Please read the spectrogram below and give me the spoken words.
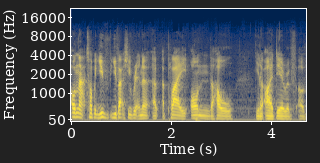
on that topic, you've you've actually written a, a, a play on the whole, you know, idea of of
